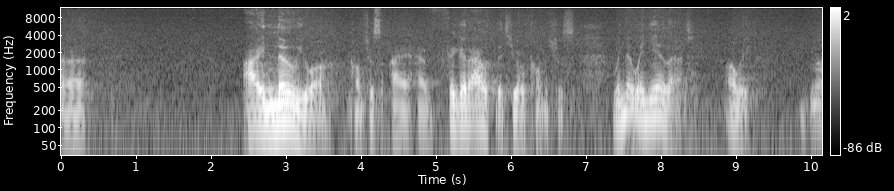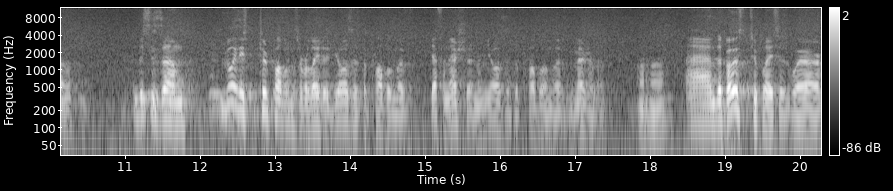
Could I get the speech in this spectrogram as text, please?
uh, I know you are conscious. I have figured out that you are conscious. We're nowhere near that, are we? No. And this is, um, really these two problems are related. Yours is the problem of definition and yours is the problem of measurement. Uh-huh. And they're both two places where,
